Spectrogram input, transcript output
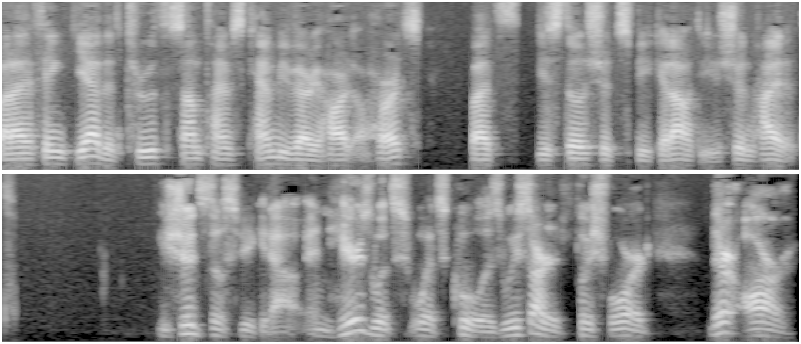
But I think, yeah, the truth sometimes can be very hard or hurts, but you still should speak it out. You shouldn't hide it you should still speak it out. And here's what's what's cool is we started to push forward. There are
